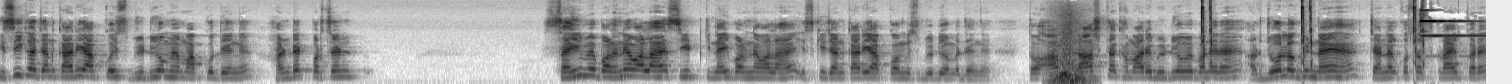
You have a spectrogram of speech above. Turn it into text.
इसी का जानकारी आपको इस वीडियो में हम आपको देंगे। 100 परसेंट सही में बढ़ने वाला है, सीट कि नहीं बढ़ने वाला है, इसकी जानकारी आपको हम इस वीडियो में देंगे। तो आप लास्ट तक हमारे वीडियो में बने रहें और जो लोग भी नए हैं, चैनल को सब्सक्राइब करें,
